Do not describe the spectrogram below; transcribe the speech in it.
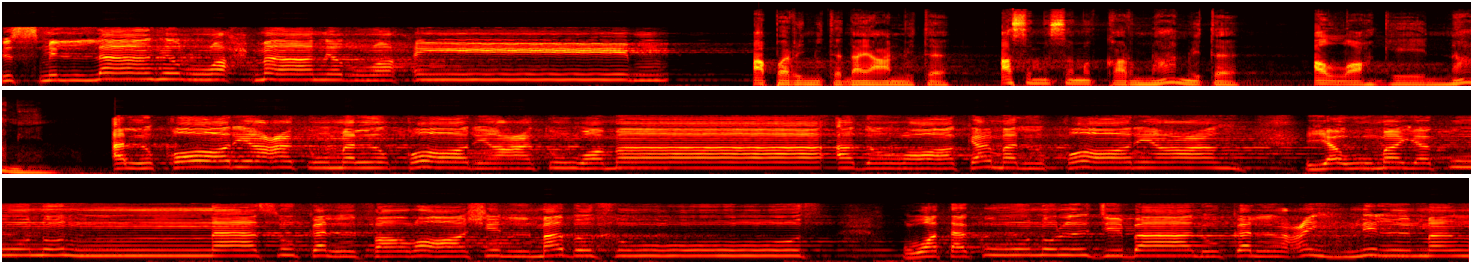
بسم الله الرحمن الرحيم. أبرميت ديان ويت أسم سم قرنان ويت الله جي نامين. القارعة ما القارعة وما أدراك ما القارعة؟ يوم يكون الناس كالفراش المبثوث وتكون الجبال كالعهن المن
